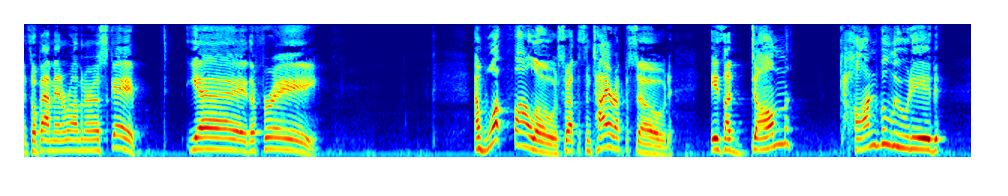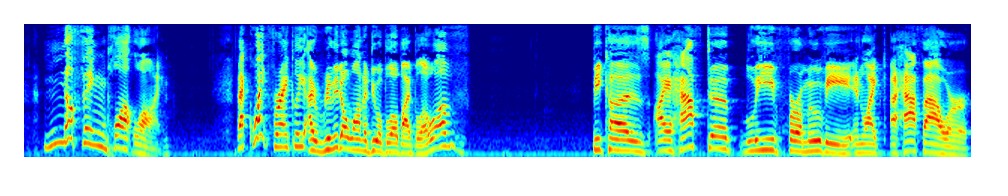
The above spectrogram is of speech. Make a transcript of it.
And so Batman and Robin are escaped. Yay, they're free. And what follows throughout this entire episode is a dumb, convoluted, nothing plot line that quite frankly I really don't want to do a blow by blow of because I have to leave for a movie in like a half hour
